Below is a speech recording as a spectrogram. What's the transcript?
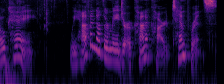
Okay, we have another major arcana card, Temperance.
